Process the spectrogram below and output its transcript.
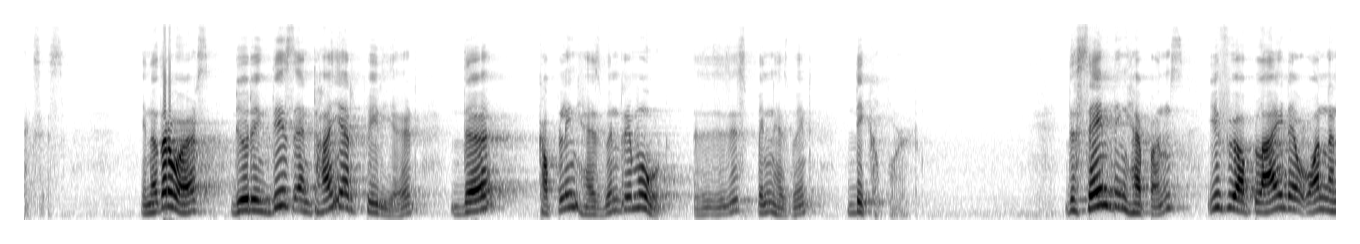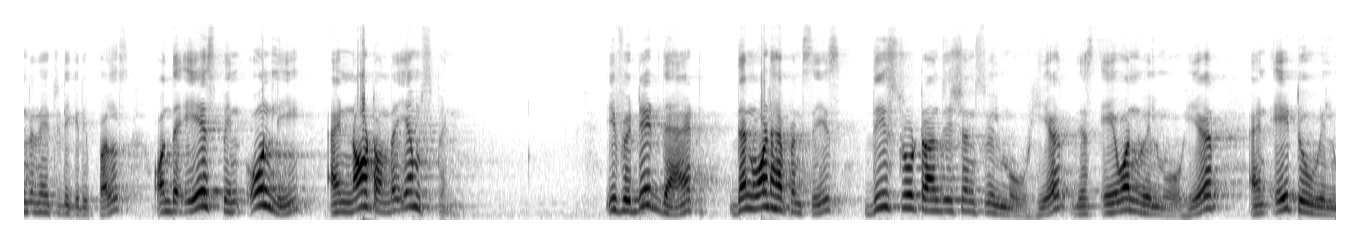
axis. In other words during this entire period the coupling has been removed this spin has been decoupled. The same thing happens if you applied a 180 degree pulse on the A spin only and not on the M spin. If you did that then what happens is these two transitions will move here this A1 will move here and A2 will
